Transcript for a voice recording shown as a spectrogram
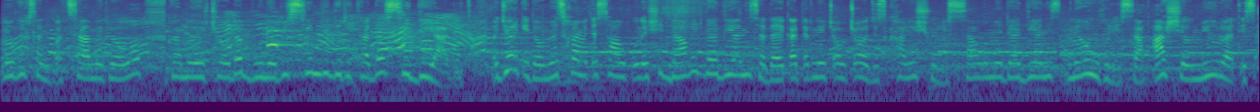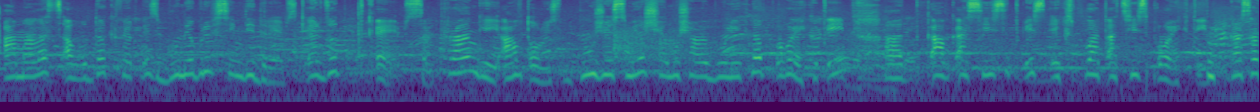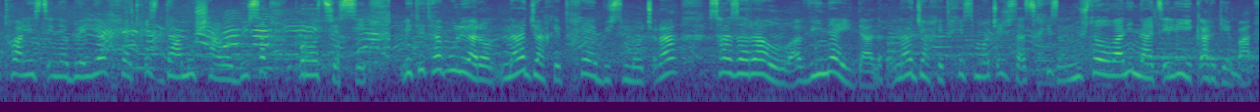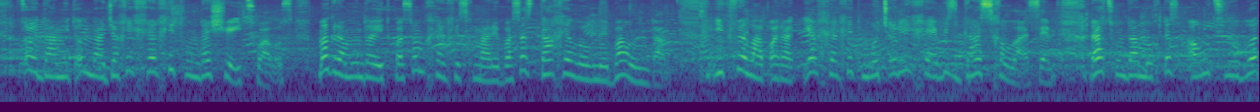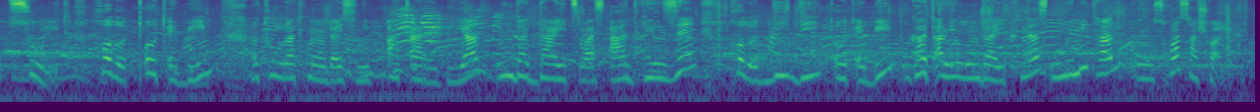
მოგიხსენებათ სამეგრელო გამოირჩეოდა ბუნების სიმდიდრითა და სიდიადით. ჯერ კიდევ მე-19 საუკუნეში დავით დადიანისა და ეკატერინე ჭავჭავაძის ქალიშვილის სალომე დადიანის მეუღლისა აშილ მიურატის ამალას სწავლობდა ქვეყნის ბუნებრივ სიმდიდრეებს, კერძოდ ტყეებს. ფრანგი ავტორის ბუჟეს მიერ შემუშავებული იქნა პროექტი კავკასიის ტყის ექსპლუატაციის პროექტი. გასათვალისწინებელია ხე-ტყის დამუშავების პროცესი. მითითებულია, რომ ნაჯახით ხეების მოჭრა საზარაოა, ვინაიდან ნაჯახით ხის მოჭრისას ხის მნიშვნელოვანი ნაწილი იკარგება. სწორედ ამიტომ ნაჯახი ხერხით უნდა შეიცვალოს, მაგრამ უნდა ითქვას, რომ ხერხის ხმარებასაც დახელოვნება უნდა. იქვე ლაპარაკია ხერხით მოჭრილი ხეების გასხლაზე, რაც უნდა მოხდეს აუცილებლად სულით. ხოლო ტოტები, თუ რა თქმა უნდა ისინი პატარებია, უნდა დაიწვას ადგილზე, ხოლო დიდი ტოტები გატანილ უნდა იქნას ურმით ან სხვა საშუალებით.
